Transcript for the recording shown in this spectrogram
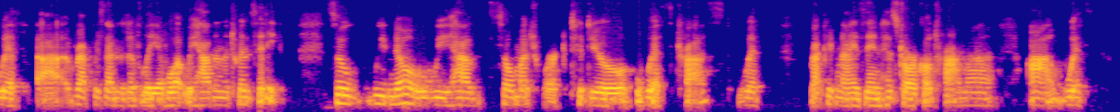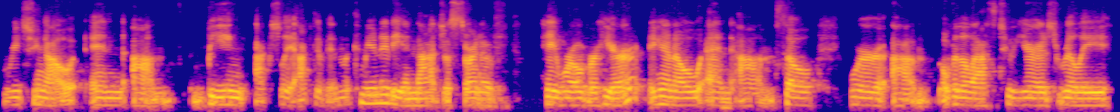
with uh, representatively of what we have in the Twin Cities. So we know we have so much work to do with trust, with recognizing historical trauma, um, with reaching out and um, being actually active in the community and not just sort of, hey, we're over here, you know. And um, so we're um, over the last two years really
